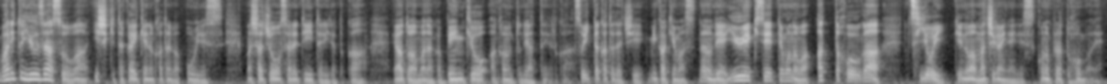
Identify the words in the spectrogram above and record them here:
割とユーザー層は意識高い系の方が多いです。まあ、社長をされていたりだとか、あとはまあなんか勉強アカウントであったりだとか、そういった方たち見かけます。なので、有益性ってものはあった方が強いっていうのは間違いないです。このプラットフォームはね。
